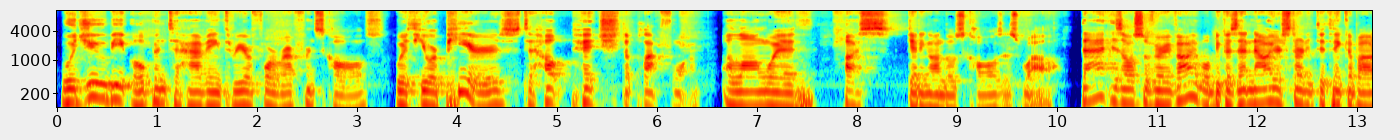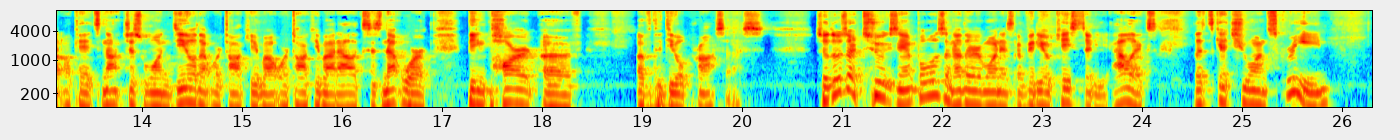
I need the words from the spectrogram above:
would you be open to having three or four reference calls with your peers to help pitch the platform along with us getting on those calls as well? that is also very valuable because then now you're starting to think about okay it's not just one deal that we're talking about. We're talking about alex's network being part of of the deal process. So those are two examples. Another one is a video case study. Alex let's get you on screen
